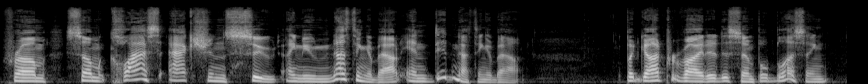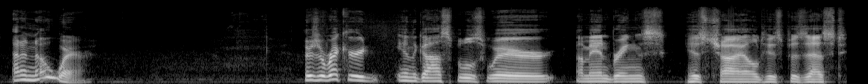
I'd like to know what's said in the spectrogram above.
from some class action suit I knew nothing about and did nothing about. But God provided a simple blessing out of nowhere. There's a record in the Gospels where a man brings his child who's possessed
